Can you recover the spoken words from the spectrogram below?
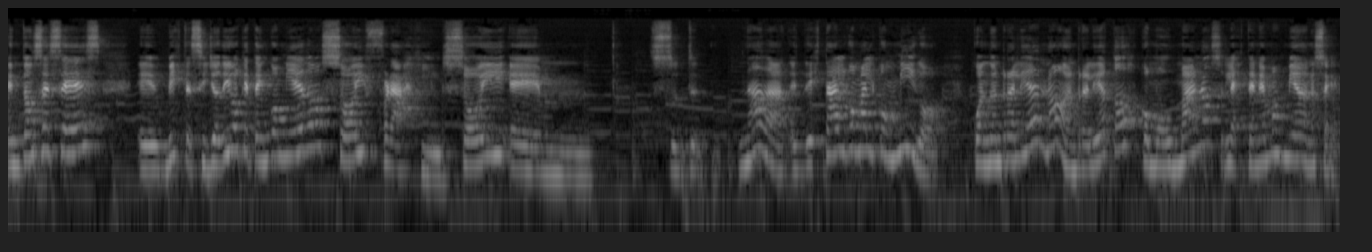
entonces es, eh, viste, si yo digo que tengo miedo, soy frágil, soy... Em, nada, está algo mal conmigo. Cuando en realidad no, en realidad todos como humanos les tenemos miedo, no sé,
